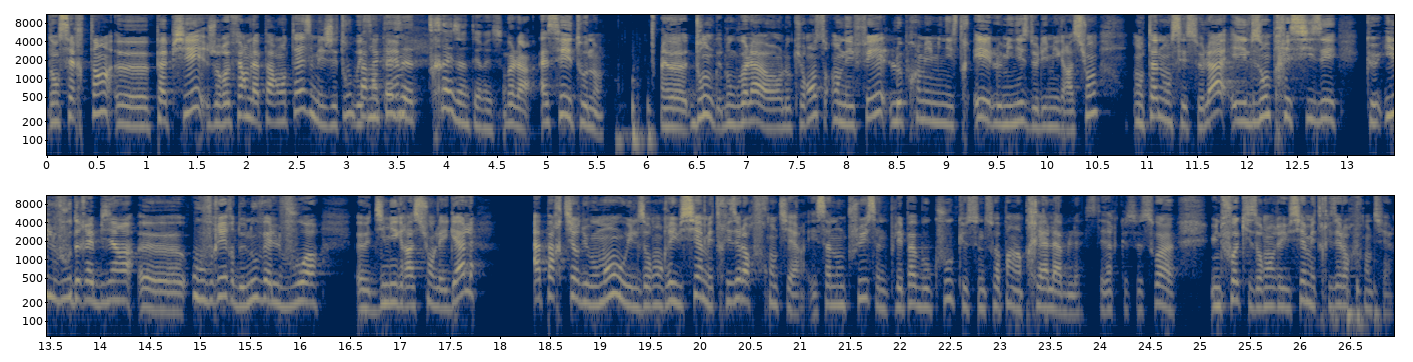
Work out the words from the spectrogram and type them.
dans certains euh, papiers. Je referme la parenthèse, mais j'ai trouvé ça quand même très intéressant. Voilà, assez étonnant. Euh, donc, donc voilà, en l'occurrence, en effet, le Premier ministre et le ministre de l'Immigration ont annoncé cela et ils ont précisé qu'ils voudraient bien euh, ouvrir de nouvelles voies euh, d'immigration légale à partir du moment où ils auront réussi à maîtriser leurs frontières. Et ça non plus, ça ne plaît pas beaucoup que ce ne soit pas un préalable. C'est-à-dire que ce soit une fois qu'ils auront réussi à maîtriser leurs frontières.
